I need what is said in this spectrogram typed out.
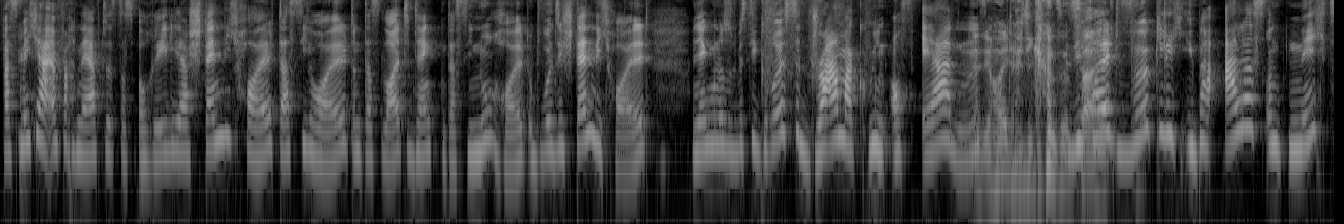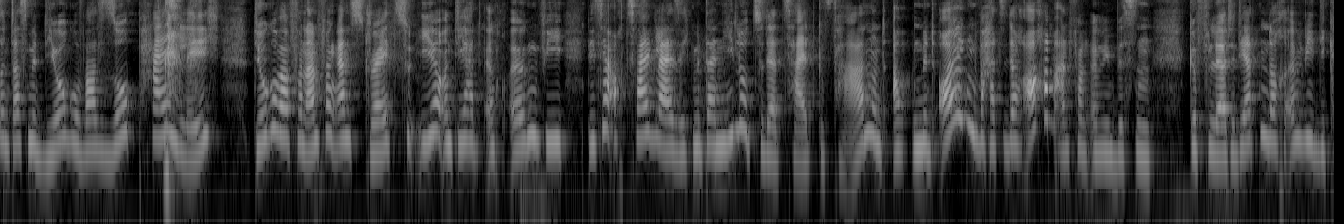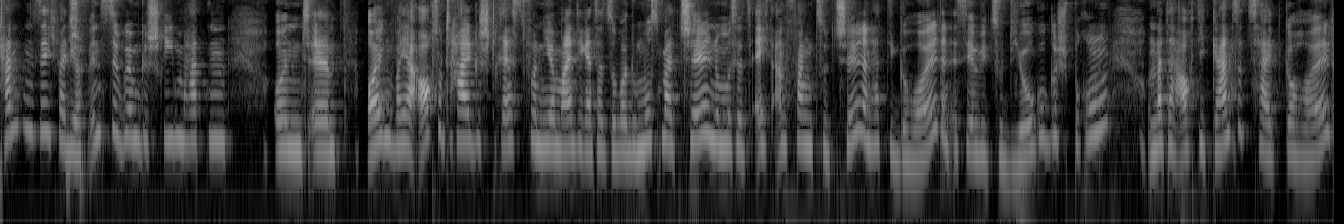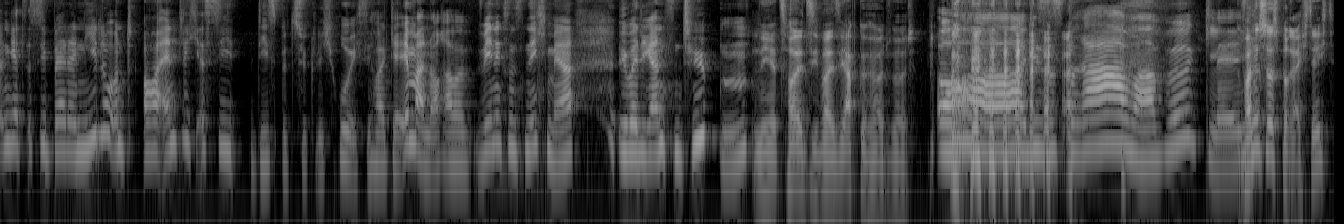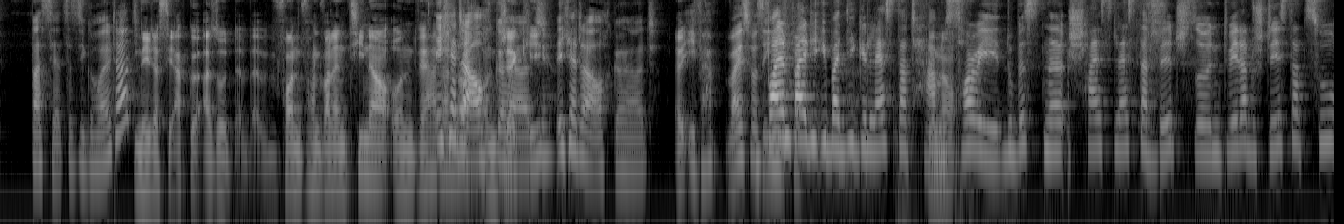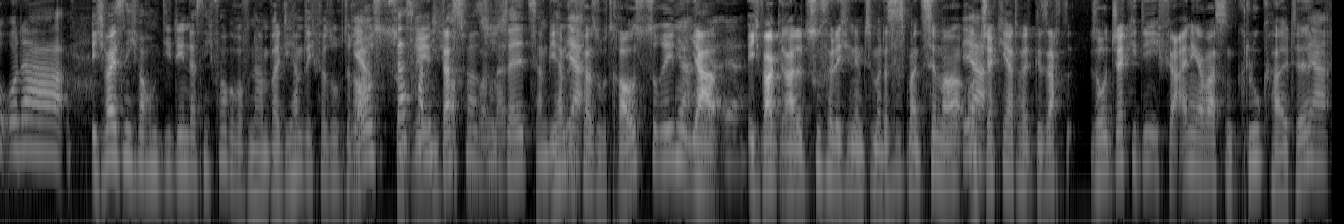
Was mich ja einfach nervt, ist, dass Aurelia ständig heult, dass sie heult und dass Leute denken, dass sie nur heult, obwohl sie ständig heult. Und ich denke mir nur so, du bist die größte Drama Queen auf Erden. Ja, sie heult halt die ganze sie Zeit. Sie heult wirklich über alles und nichts. Und das mit Diogo war so peinlich. Diogo war von Anfang an straight zu ihr und die hat irgendwie, die ist ja auch zweigleisig mit Danilo zu der Zeit gefahren. Und auch mit Eugen hat sie doch auch am Anfang irgendwie ein bisschen geflirtet. Die hatten doch irgendwie, die kannten sich, weil die auf Instagram geschrieben hatten. Und ähm, Eugen war ja auch total gestresst von ihr, meint die ganze Zeit so, aber du musst mal chillen, du musst jetzt echt anfangen zu chillen. Dann hat die geheult, dann ist sie irgendwie zu Diogo gesprungen und hat da auch die ganze Zeit geheult. Und jetzt ist sie bei der Nilo und oh, endlich ist sie diesbezüglich ruhig. Sie heult ja immer noch, aber wenigstens nicht mehr über die ganzen Typen. Nee, jetzt heult sie, weil sie abgehört wird. Oh, dieses Drama, wirklich. Wann ist das berechtigt? Was jetzt, dass sie geheult hat? Nee, dass sie abge... Also von, von Valentina und wer hat Ich hätte noch? auch und gehört. Jackie? Ich hätte auch gehört. Äh, ich hab, weiß, was Vor allem, weil die über die gelästert haben. Genau. Sorry, du bist eine scheiß Lester-Bitch. So entweder du stehst dazu oder... Ich weiß nicht, warum die denen das nicht vorgeworfen haben, weil die haben sich versucht ja, rauszureden. Das, das war so seltsam. Die haben ja. sich versucht rauszureden. Ja, ja, ja ich war gerade zufällig in dem Zimmer. Das ist mein Zimmer. Und Jackie hat halt gesagt, so Jackie, die ich für einigermaßen klug halte... Ja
